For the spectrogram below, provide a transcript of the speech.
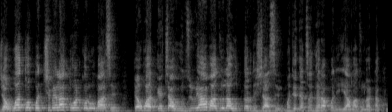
जेव्हा तो पश्चिमेला तोंड करून उभा असेल तेव्हा त्याच्या उजव्या बाजूला उत्तर दिशा असेल. म्हणजे त्याचं घर आपण या बाजूला टाकू.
